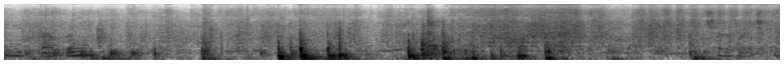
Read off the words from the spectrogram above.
Вони Утеплені. черевички.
